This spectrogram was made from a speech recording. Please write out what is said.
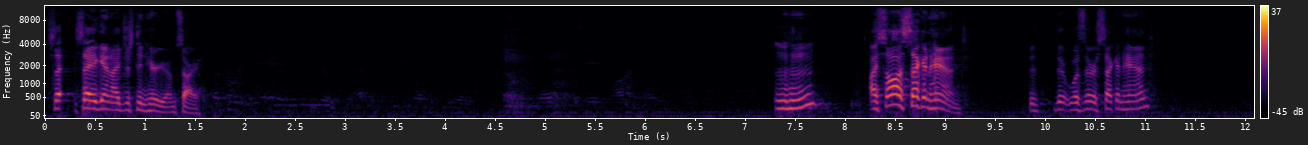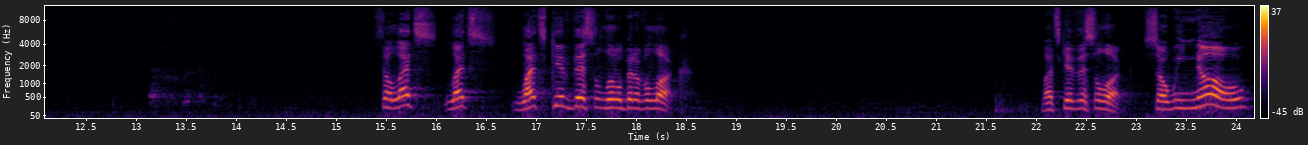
Say, say again, I just didn't hear you. I'm sorry. Mm-hmm. I saw a second hand. Did, was there a second hand? So let's, let's, let's give this a little bit of a look. Let's give this a look. So we know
